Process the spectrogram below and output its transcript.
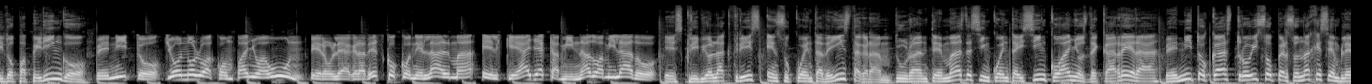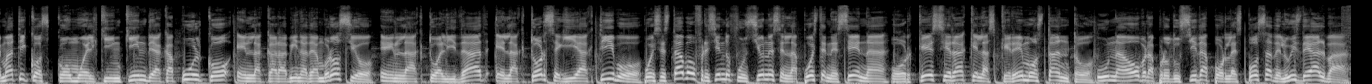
querido papiringo. Benito, yo no lo acompaño aún, pero le agradezco con el alma el que haya caminado a mi lado, escribió la actriz en su cuenta de Instagram. Durante más de 55 años de carrera, Benito Castro hizo personajes emblemáticos como el Quinquín de Acapulco en La Carabina de Ambrosio. En la actualidad, el actor seguía activo, pues estaba ofreciendo funciones en la puesta en escena ¿Por qué será que las queremos tanto? Una obra producida por la esposa de Luis de Alba.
